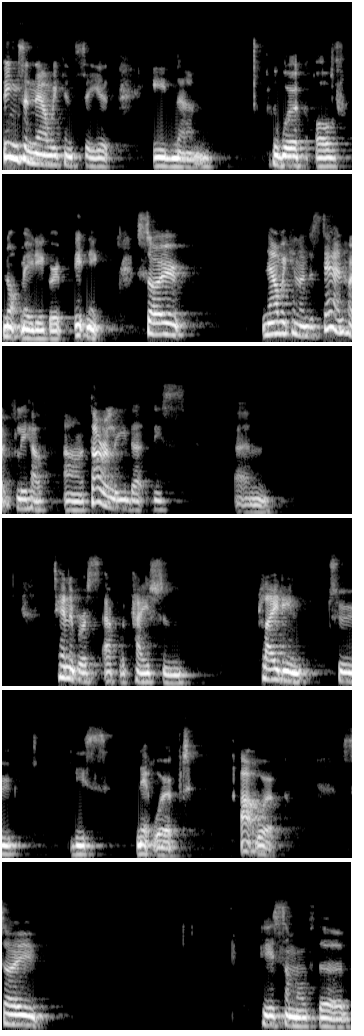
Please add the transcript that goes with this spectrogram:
things, and now we can see it in um, the work of Not Media Group Bitnik. So now we can understand, hopefully, how uh, thoroughly that this um, tenebrous application played into this networked artwork. So here's some of the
